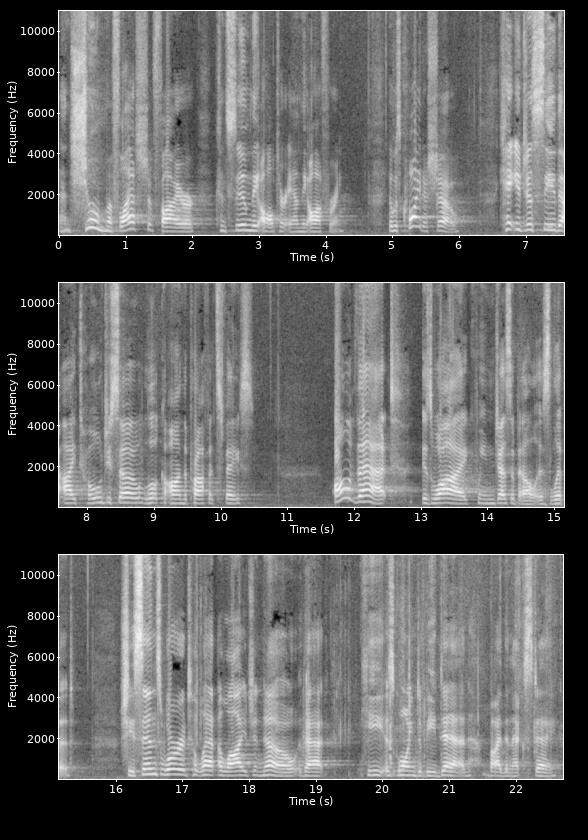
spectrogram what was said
and shoom, a flash of fire consumed the altar and the offering. It was quite a show. Can't you just see the I told you so look on the prophet's face? All of that is why Queen Jezebel is livid. She sends word to let Elijah know that he is going to be dead by the next day.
